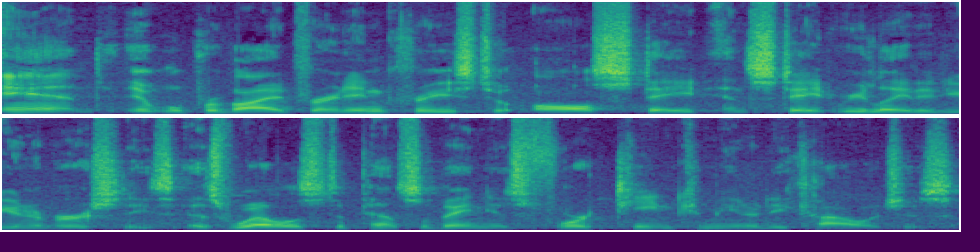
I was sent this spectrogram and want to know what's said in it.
And it will provide for an increase to all state and state-related universities, as well as to Pennsylvania's 14 community colleges.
